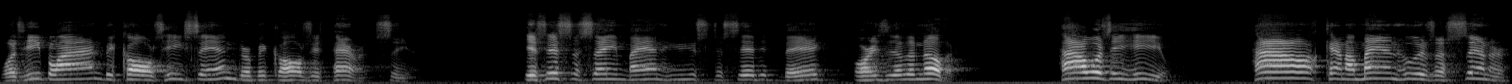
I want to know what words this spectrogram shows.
Was he blind because he sinned or because his parents sinned? Is this the same man who used to sit and beg, or is it another? How was he healed? How can a man who is a sinner,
